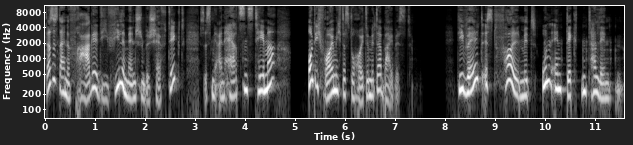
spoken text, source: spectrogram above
Das ist eine Frage, die viele Menschen beschäftigt. Es ist mir ein Herzensthema und ich freue mich, dass du heute mit dabei bist. Die Welt ist voll mit unentdeckten Talenten.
